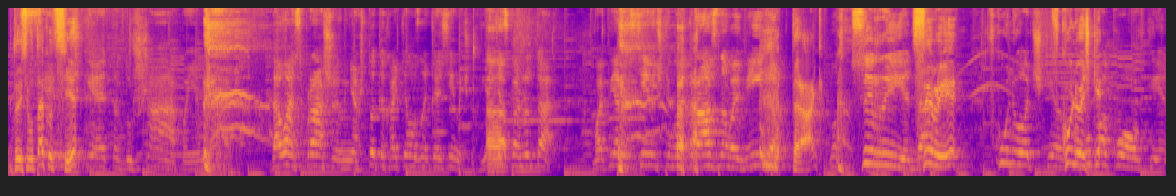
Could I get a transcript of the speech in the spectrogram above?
То есть вот так вот все. Семечки это душа, понимаешь? Давай спрашивай меня, что ты хотел узнать о семечках? Я А. тебе скажу так. Во-первых, семечки бывают разного вида. Так, Ну, сырые, да? Сыры. В кулечке, в кулечке. упаковке,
